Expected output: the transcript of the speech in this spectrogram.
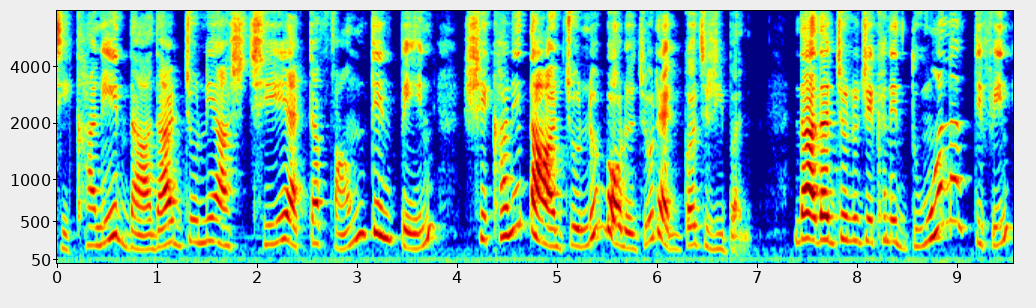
যেখানে দাদার জন্য আসছে একটা ফাউন্টেন পেন সেখানে তার জন্য বড় জোর এক গজ রিবন। দাদার জন্য যেখানে দুয়ানার টিফিন,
